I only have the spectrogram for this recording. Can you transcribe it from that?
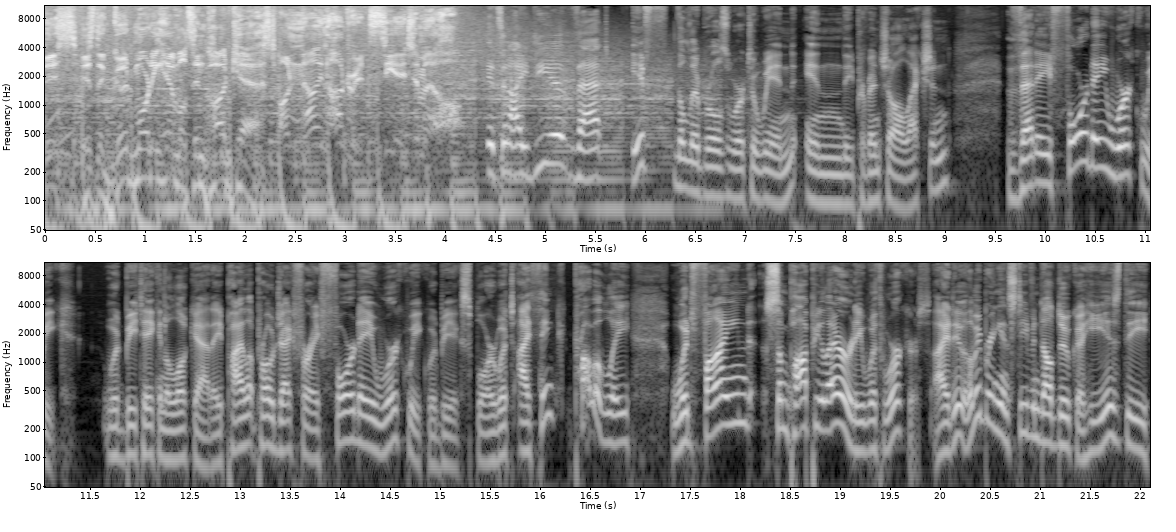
This is the Good Morning Hamilton podcast on 900 CHML. It's an idea that if the Liberals were to win in the provincial election, that a four day work week would be taken a look at. A pilot project for a four day work week would be explored, which I think probably would find some popularity with workers. I do. Let me bring in Stephen Del Duca. He is the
